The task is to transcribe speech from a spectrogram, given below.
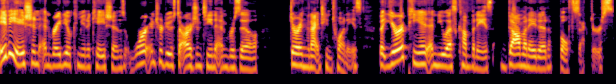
Aviation and radio communications were introduced to Argentina and Brazil during the 1920s, but European and US companies dominated both sectors.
